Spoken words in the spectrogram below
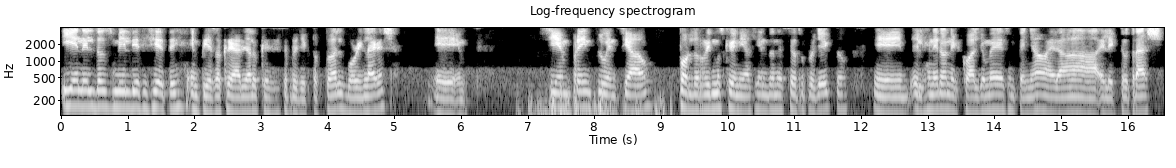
Y en el 2017 empiezo a crear ya lo que es este proyecto actual, Boring Language. Eh, siempre influenciado por los ritmos que venía haciendo en este otro proyecto. Eh, el género en el cual yo me desempeñaba era electro trash.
